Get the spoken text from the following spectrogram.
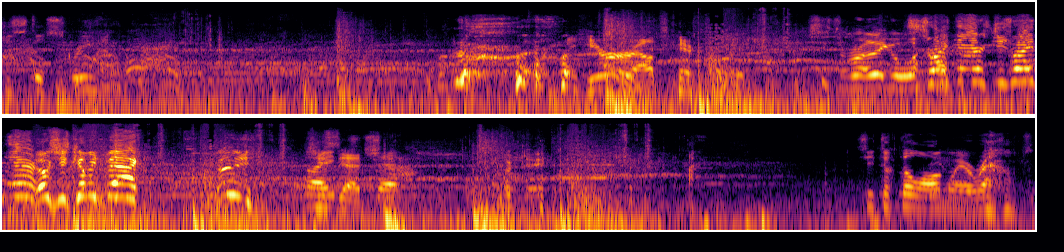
She's still screaming. I hear her out there. She's running away. She's right there! She's right there! No, she's coming back! Right, She's dead. Okay. She took the long way around.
